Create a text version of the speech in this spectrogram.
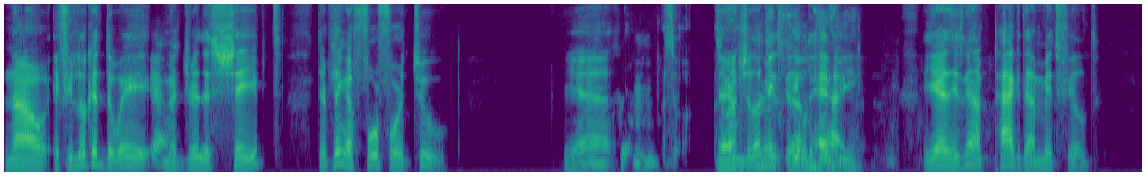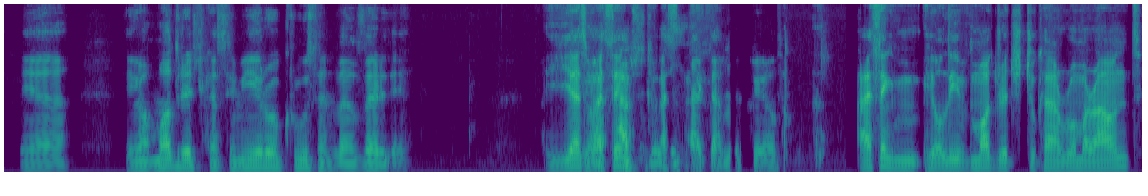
Now, if you look at the way Yeah. Madrid is shaped, they're playing a 4-4-2. yeah. Mhm. So They're Ancelotti's midfield pack- heavy. Yeah, he's gonna pack that midfield. Yeah. You got Modric, Casemiro, Kroos, and Valverde. Yes, You I think I, absolutely th- pack that midfield. I think he'll leave Modric to kind of roam around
